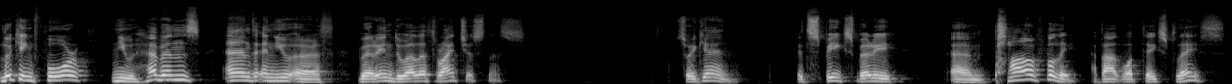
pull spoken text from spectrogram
looking for new heavens and a new earth, wherein dwelleth righteousness. So again, it speaks very um, powerfully about what takes place.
